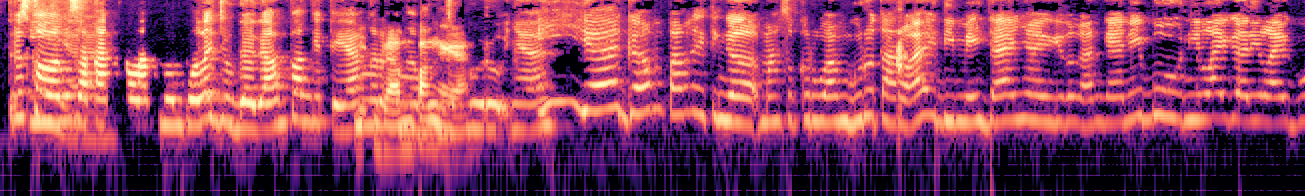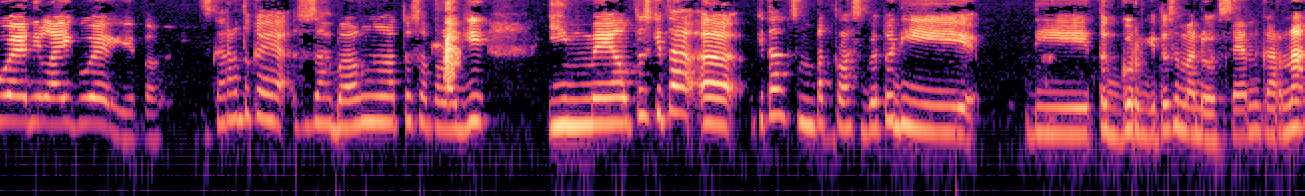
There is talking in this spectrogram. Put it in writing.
Terus kalau Iya. misalkan telat ngumpulnya juga gampang gitu ya, Iya, nge- gampang ya. gurunya. Iya, gampang kayak tinggal masuk ke ruang guru taruh aja di mejanya gitu kan. Kayak nih Bu, nilai gak nilai gue, nilai gue gitu. Sekarang tuh kayak susah banget terus apalagi email. Terus kita eh, kita sempat kelas gue tuh di ditegur gitu sama dosen karena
